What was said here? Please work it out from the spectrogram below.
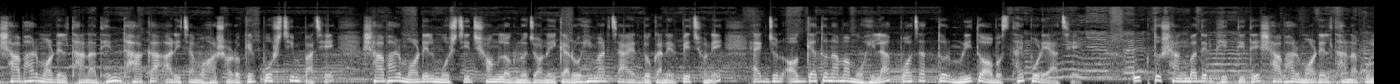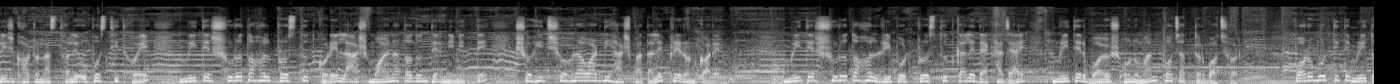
সাভার মডেল থানাধীন ঢাকা আরিচা মহাসড়কের পশ্চিম পাছে সাভার মডেল মসজিদ সংলগ্ন জনৈকা রহিমার চায়ের দোকানের পেছনে একজন অজ্ঞাতনামা মহিলা পঁচাত্তর মৃত অবস্থায় পড়ে আছে। উক্ত সাংবাদের ভিত্তিতে সাভার মডেল থানা পুলিশ ঘটনাস্থলে উপস্থিত হয়ে মৃতের সুরতহল প্রস্তুত করে লাশ ময়নাতদন্তের নিমিত্তে শহীদ সোহরাওয়ার্দী হাসপাতালে প্রেরণ করেন। মৃতের সুরতহল রিপোর্ট প্রস্তুতকালে দেখা যায়, মৃতের বয়স অনুমান পঁচাত্তর বছর। পরবর্তীতে মৃত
